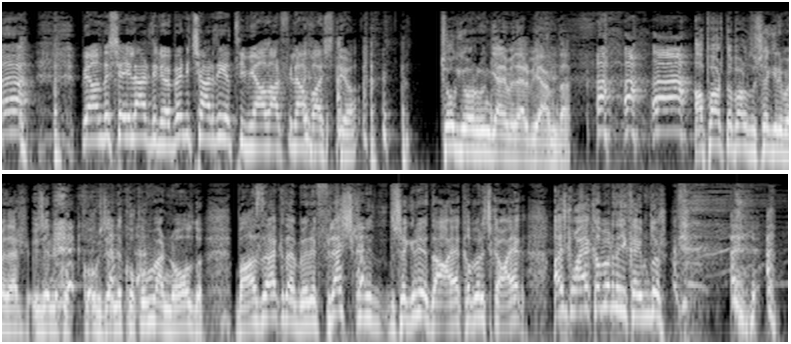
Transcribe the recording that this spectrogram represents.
bir anda şeyler deniyor. Ben içeride yatayım yağlar falan başlıyor. Çok yorgun gelmeler bir anda. apar topar duşa girmeler. Üzerinde, kok- üzerinde kokum var ne oldu? Bazıları hakikaten böyle flash gibi duşa giriyor. Daha ayakkabıları çıkar. Ayak Aşkım ayakkabıları da yıkayayım dur.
